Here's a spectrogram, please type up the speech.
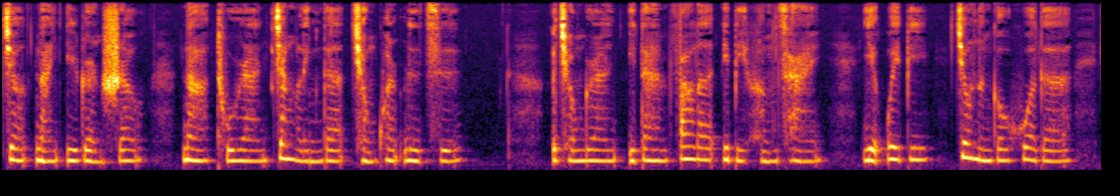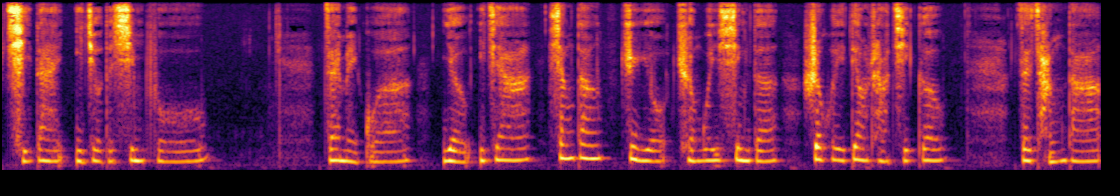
就难以忍受那突然降临的穷困日子。而穷人一旦发了一笔横财，也未必就能够获得期待已久的幸福。在美国，有一家相当具有权威性的社会调查机构，在长达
